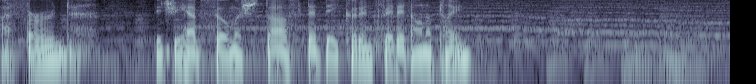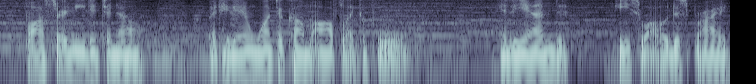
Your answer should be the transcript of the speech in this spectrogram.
A third? Did she have so much stuff that they couldn't fit it on a plane? Foster needed to know, but he didn't want to come off like a fool. In the end, he swallowed his pride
